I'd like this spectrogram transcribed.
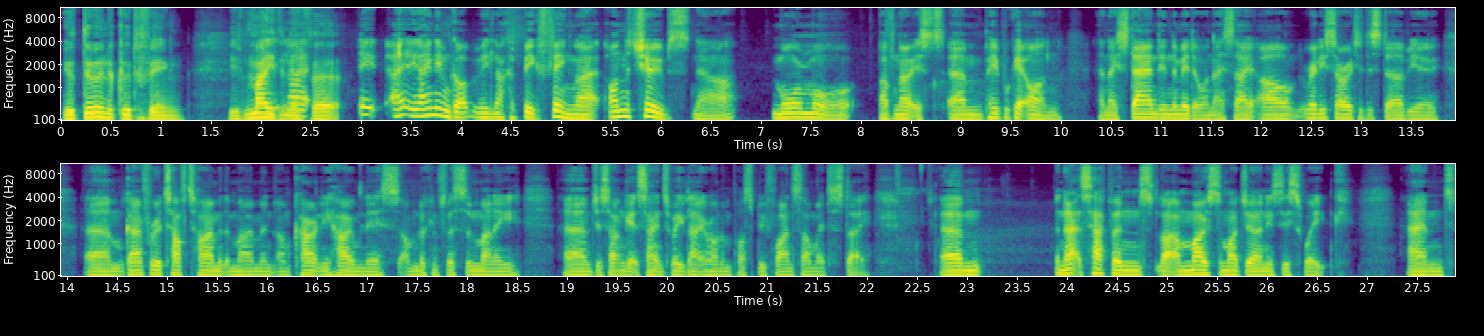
you're doing a good thing. You've made an like- effort. it, it ain't even got to be like a big thing. Like on the tubes now, more and more, I've noticed um, people get on and they stand in the middle and they say, "Oh, really sorry to disturb you. Um, going through a tough time at the moment. I'm currently homeless. I'm looking for some money, um, just so I can get something to eat later on and possibly find somewhere to stay." Um, and that's happened like on most of my journeys this week, and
